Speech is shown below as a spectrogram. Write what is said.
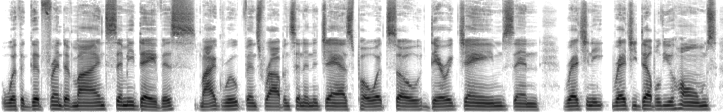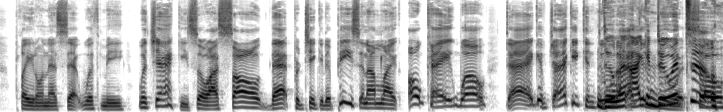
with a good friend of mine, Simi Davis, my group, Vince Robinson and the Jazz Poets. So Derek James and Reggie, Reggie W. Holmes played on that set with me with Jackie. So I saw that particular piece and I'm like, okay, well, dag, if Jackie can do, do it, it, I, I can, can do, it. it too. So,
